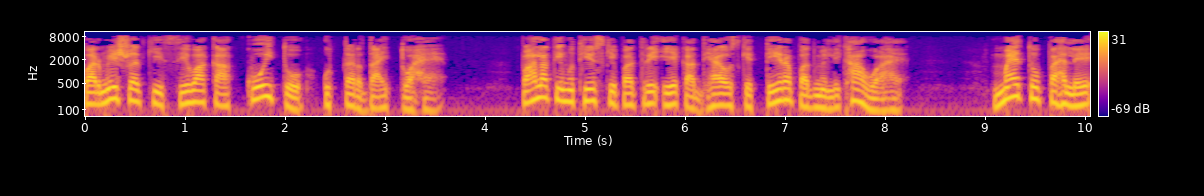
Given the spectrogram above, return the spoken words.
परमेश्वर की सेवा का कोई तो उत्तरदायित्व है। पहला तिमुथियस के पत्र एक अध्याय उसके तेरह पद में लिखा हुआ है, मैं तो पहले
